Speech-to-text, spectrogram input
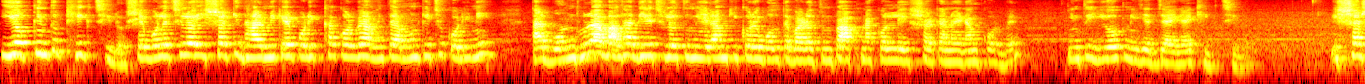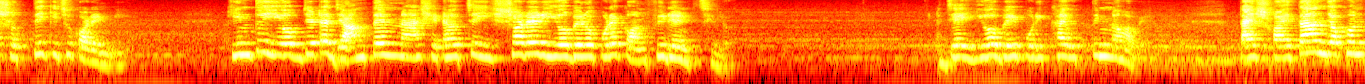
ইয়ব কিন্তু ঠিক ছিল। সে বলেছিল, ঈশ্বর কি ধার্মিকের পরীক্ষা করবে? আমি তো এমন কিছু করিনি। তার বন্ধুরা বাধা দিয়েছিল, তুমি এরম কি করে বলতে পারো? তুমি পাপ না করলে ঈশ্বর কেন এরম করবে কিন্তু ইয়ব নিজের জায়গায় ঠিক ছিল। ঈশ্বর সত্যিই কিছু করেননি। কিন্তু ইয়ব যেটা জানতেন না, সেটা হচ্ছে ঈশ্বরের ইয়বের ওপরে কনফিডেন্ট ছিল। যে ইয়ব এই পরীক্ষায় উত্তীর্ণ হবে। তাই শয়তান যখন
